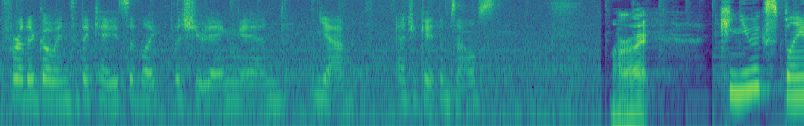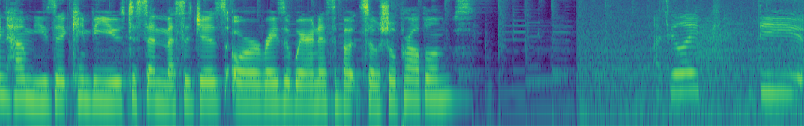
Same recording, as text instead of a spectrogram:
further go into the case of like the shooting and yeah, educate themselves. All right. Can you explain how music can be used to send messages or raise awareness about social problems? I feel like the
